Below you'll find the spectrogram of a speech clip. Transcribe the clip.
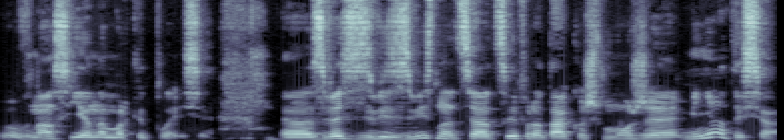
в нас є на маркетплейсі. Е, звісно, ця цифра також може мінятися,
